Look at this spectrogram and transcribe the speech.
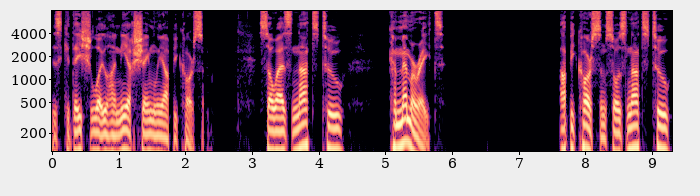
is Kadesh Haniach Shem Liapikorsim so as not to commemorate Apikorsim, so as not to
